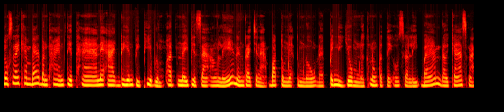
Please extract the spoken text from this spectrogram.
លោកស្រី Campbell បន្ថែមទៀតថាអ្នកអាចរៀនពីភាពលម្អិតនៃភាសាអង់គ្លេសនិងរចនាប័ទ្មទំនាក់ទំនងដែលពេញនិយមនៅក្នុងប្រទេសអូស្ត្រាលីបានដោយការស្នើ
